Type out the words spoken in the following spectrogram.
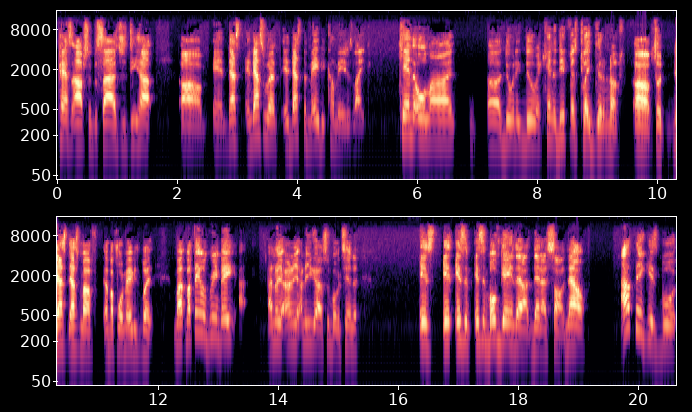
pass options besides just D Hop. Um, and that's and that's what that's the maybe come in is like, can the O line uh do what they do, and can the defense play good enough? Uh, so that's that's my my four maybes. But my, my thing with Green Bay, I, know I know, I know you got a Super Bowl contender. Is is is in, is in both games that I, that I saw. Now, I think it's bull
